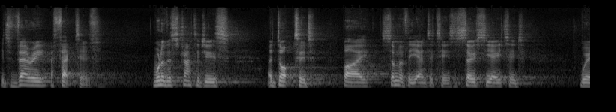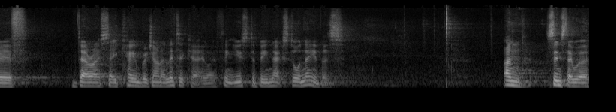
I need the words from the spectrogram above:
It's very effective. One of the strategies adopted by some of the entities associated with, dare I say, Cambridge Analytica, who I think used to be next door neighbours. And since they were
